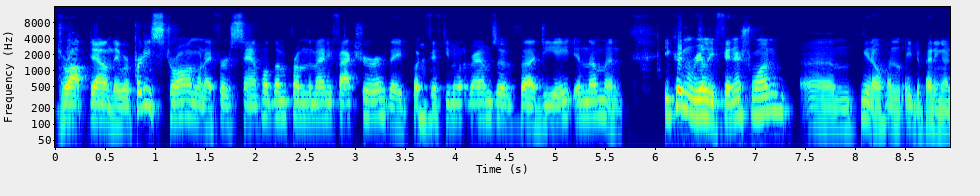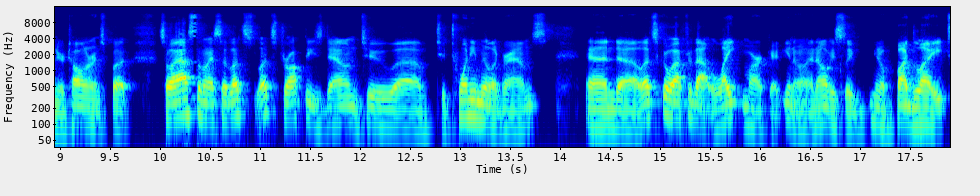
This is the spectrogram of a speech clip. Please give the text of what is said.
drop down. They were pretty strong when I first sampled them from the manufacturer. They put mm-hmm. 50 milligrams of uh, D8 in them, and you couldn't really finish one, um, you know, depending on your tolerance. But so I asked them. I said, let's let's drop these down to uh, to 20 milligrams, and uh, let's go after that light market. You know, and obviously, you know, Bud Light,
